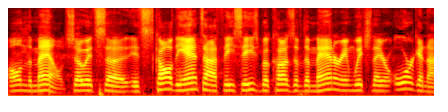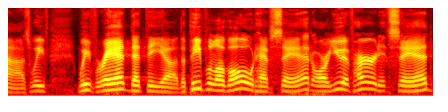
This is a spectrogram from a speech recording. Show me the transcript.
on the Mount. So it's uh, it's called the antitheses because of the manner in which they are organized. We've we've read that the uh, the people of old have said, or you have heard it said,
